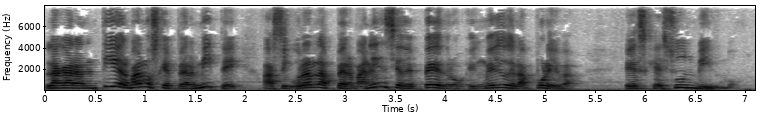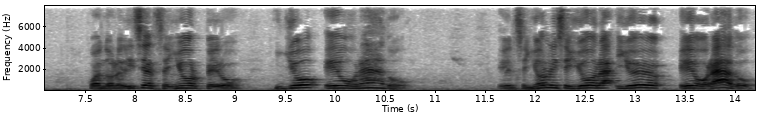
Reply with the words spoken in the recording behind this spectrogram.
La garantía, hermanos, que permite asegurar la permanencia de Pedro en medio de la prueba es Jesús mismo. Cuando le dice al Señor, pero yo he orado. El Señor le dice, yo, he orado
